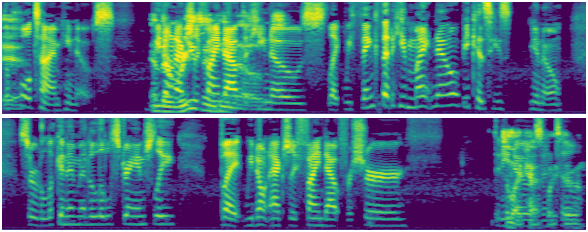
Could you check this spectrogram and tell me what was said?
The Yeah. whole time he knows. And we don't actually find out that he knows- knows. Like we think that he might know because he's, you know, sort of looking at him a little strangely, but we don't actually find out for sure that he like, knows until, through.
